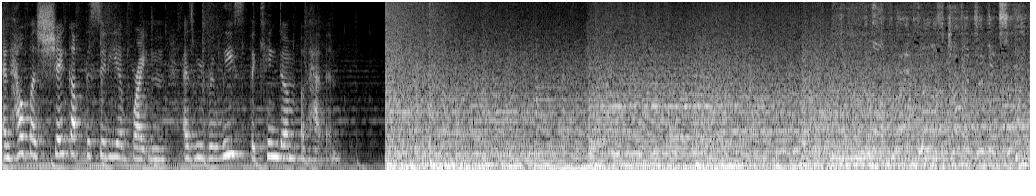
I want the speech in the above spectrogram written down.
and help us shake up the city of Brighton as we release the kingdom of heaven. Suicide,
